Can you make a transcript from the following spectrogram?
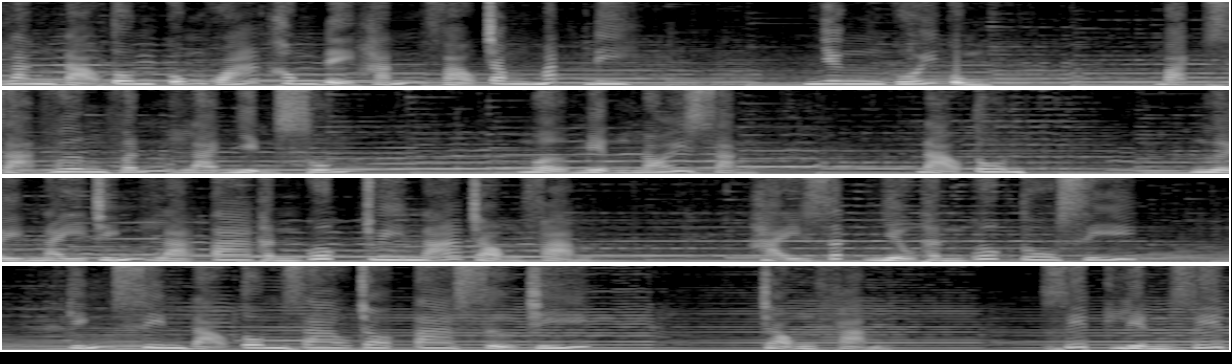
Lăng đảo tôn cũng quá không để hắn vào trong mắt đi. Nhưng cuối cùng, Bạch giả vương vẫn là nhìn xuống. Mở miệng nói rằng, Đạo tôn, Người này chính là ta thần quốc truy nã trọng phạm. Hại rất nhiều thần quốc tu sĩ. Kính xin đạo tôn giao cho ta xử trí. Trọng phạm, Giết liền giết.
